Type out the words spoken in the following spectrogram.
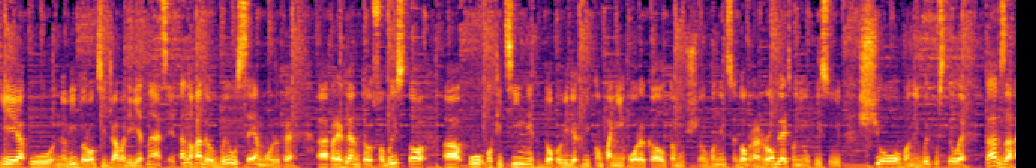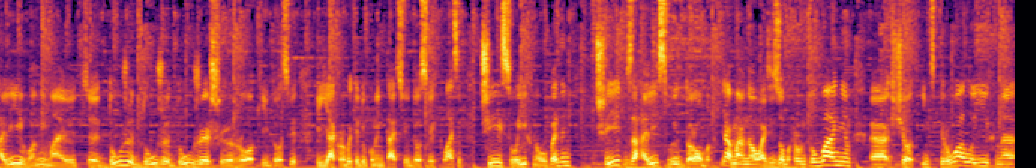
є у новій доробці Java 19. Та нагадую, ви усе можете е, переглянути особисто е, у офіційних доповідях від компанії Oracle, тому що вони це добре роблять, вони описують, що вони випустили, та взагалі вони мають дуже дуже дуже широкий досвід, як робити документацію до своїх класів чи своїх нововведень. Чи взагалі своїх доробок. Я маю на увазі з обґрунтуванням, е, що інспірувало їх на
